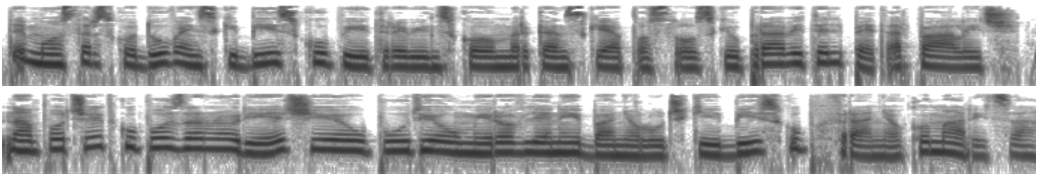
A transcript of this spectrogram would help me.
te Mostarsko-Duvanjski biskup i Trebinsko-Mrkanski apostolski upravitelj Petar Palić. Na početku pozdravnu riječ je uputio umirovljeni Banjolučki biskup Franjo Komarica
